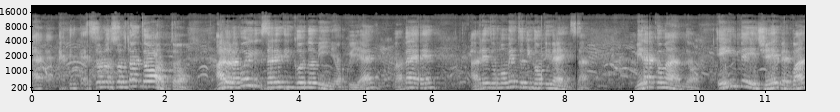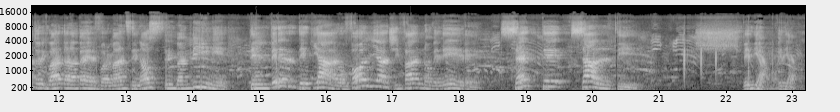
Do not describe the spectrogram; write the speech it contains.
eh, sono soltanto 8 allora voi sarete in condominio qui eh? Va bene? Avrete un momento di convivenza. Mi raccomando. E invece per quanto riguarda la performance i nostri bambini del verde chiaro foglia ci fanno vedere sette salti. Shh, vediamo vediamo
